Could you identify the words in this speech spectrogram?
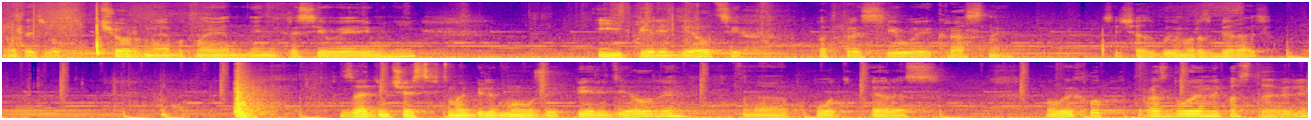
вот эти вот черные обыкновенные некрасивые ремни и переделать их под красивые красные. Сейчас будем разбирать. Заднюю часть автомобиля мы уже переделали. Э, под RS выхлоп раздвоенный поставили.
